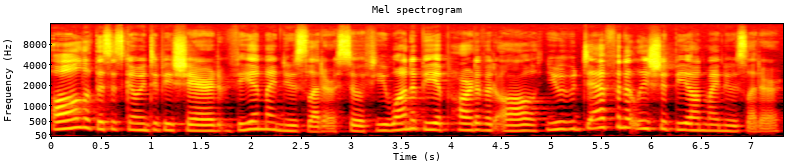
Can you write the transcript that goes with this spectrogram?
All of this is going to be shared via my newsletter, so if you want to be a part of it all, you definitely should be on my newsletter.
